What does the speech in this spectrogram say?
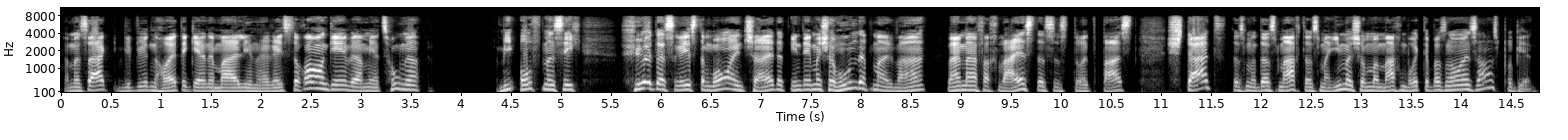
Wenn man sagt, wir würden heute gerne mal in ein Restaurant gehen, wir haben jetzt Hunger, wie oft man sich für das Restaurant entscheidet, indem man schon hundertmal war, weil man einfach weiß, dass es dort passt, statt dass man das macht, was man immer schon mal machen wollte, was Neues ausprobieren.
